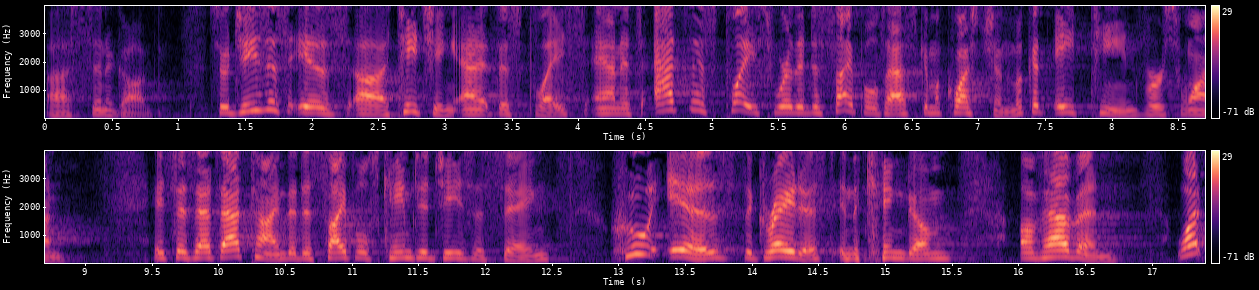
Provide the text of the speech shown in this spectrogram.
uh, synagogue. So Jesus is uh, teaching at this place, and it's at this place where the disciples ask him a question. Look at 18, verse 1. It says, At that time, the disciples came to Jesus saying, Who is the greatest in the kingdom of heaven? What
